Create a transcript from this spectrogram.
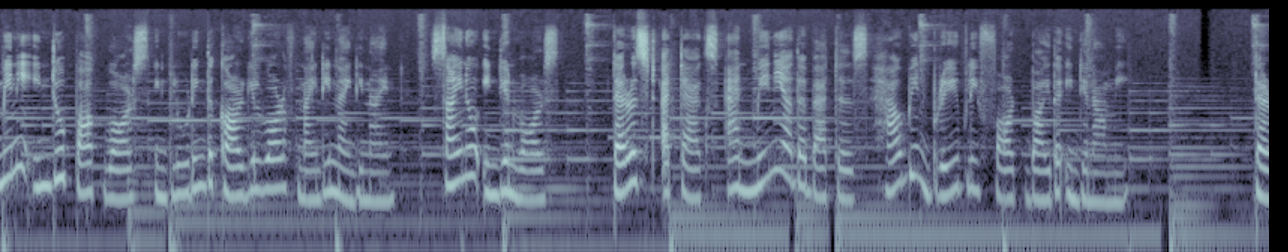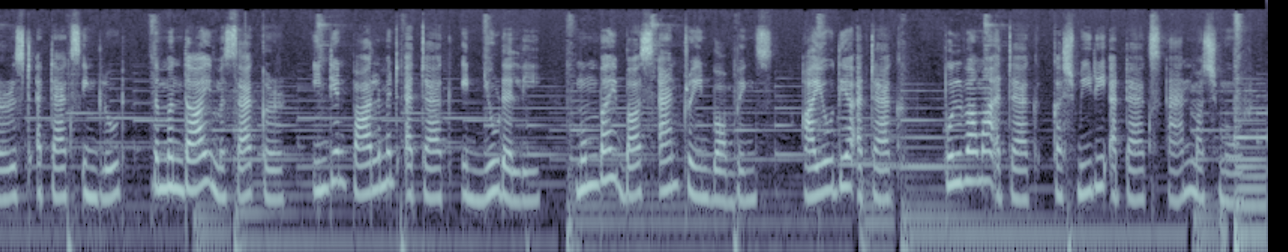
Many Indo Pak wars, including the Kargil War of 1999, Sino Indian Wars, terrorist attacks, and many other battles, have been bravely fought by the Indian Army. Terrorist attacks include the Mandai massacre, Indian Parliament attack in New Delhi, Mumbai bus and train bombings, Ayodhya attack, Pulwama attack, Kashmiri attacks, and much more.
